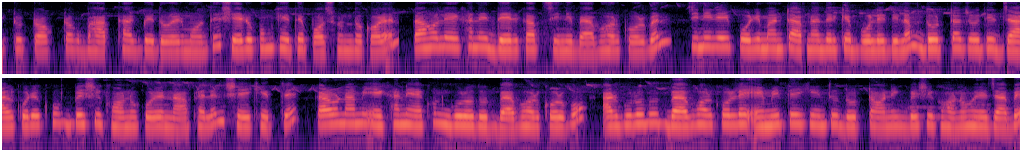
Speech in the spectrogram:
একটু টক টক ভাব থাকবে দইয়ের মধ্যে, সেরকম খেতে পছন্দ করেন, তাহলে এখানে দেড় কাপ চিনি ব্যবহার করবেন। চিনির এই পরিমাণটা আপনাদেরকে বলে দিলাম। দুধটা যদি জাল করে খুব বেশি ঘন করে না ফেলেন সেই ক্ষেত্রে কারণ আমি এখানে এখন গুঁড়ো দুধ ব্যবহার করব। আর গুঁড়ো দুধ ব্যবহার করলে এমনিতেই কিন্তু দুধটা অনেক বেশি ঘন হয়ে যাবে।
